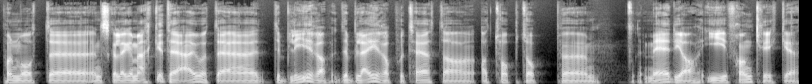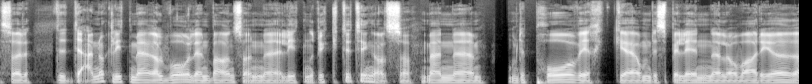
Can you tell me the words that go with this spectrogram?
på en måte en skal legge merke til, er jo at det, det, blir, det ble rapportert av, av topp, topp media i Frankrike. Så det, det, er nok litt mer alvorlig enn bare en sånn liten rykteting, altså. Men eh, om det påvirker, om det spiller inn, eller hva det gjør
